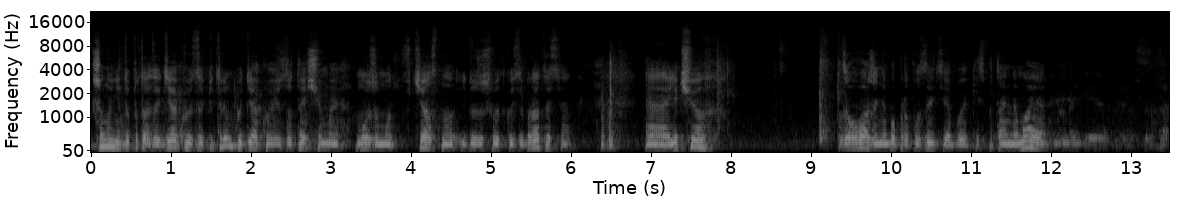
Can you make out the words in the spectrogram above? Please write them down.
Шановні депутати, дякую за підтримку, дякую за те, що ми можемо вчасно і дуже швидко зібратися. Е, якщо зауважень або пропозицій, або якісь питань немає, У мене є е, питання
